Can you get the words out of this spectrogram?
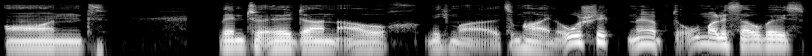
und eventuell dann auch mich mal zum HNO schickt, ne, ob da oben alles sauber ist.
